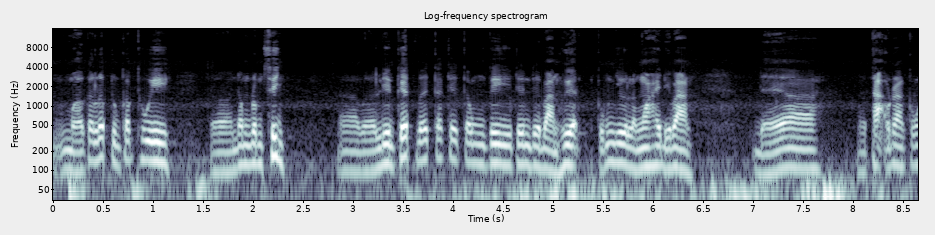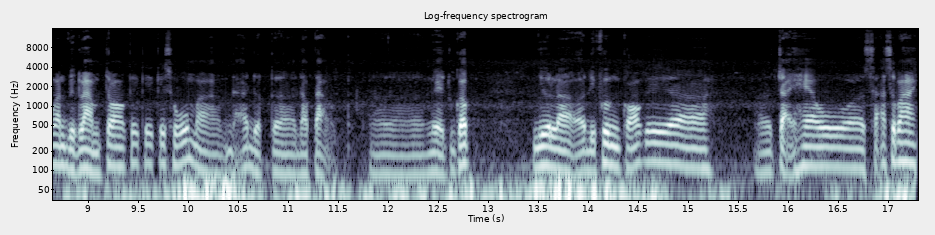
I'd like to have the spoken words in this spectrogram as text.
mở các lớp trung cấp thú y, Ờ, nông lâm sinh ờ, và liên kết với các cái công ty trên địa bàn huyện cũng như là ngoài địa bàn để ờ, tạo ra công an việc làm cho cái cái cái số mà đã được đào tạo nghề trung cấp như là ở địa phương có cái trại heo xã Sơ Bai,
